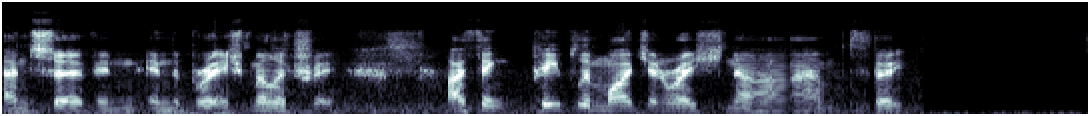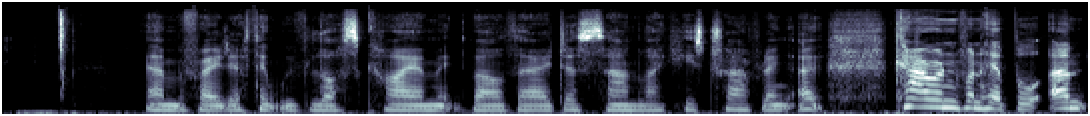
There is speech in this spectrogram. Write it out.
and serving in the British military. I think people in my generation now, I'm 30 I'm afraid I think we've lost Kayam Iqbal there. It does sound like he's travelling. Uh, Karen von Hippel, um,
